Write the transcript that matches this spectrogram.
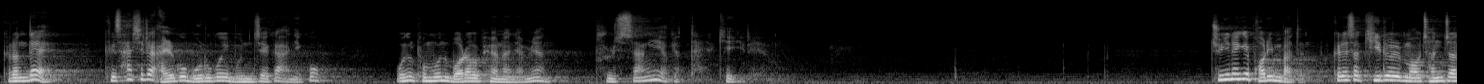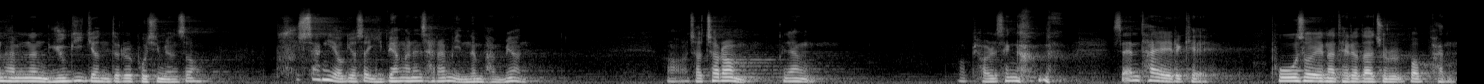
그런데 그 사실을 알고 모르고의 문제가 아니고 오늘 본문은 뭐라고 표현하냐면 불쌍히 여겼다 이렇게 얘기를 해요. 주인에게 버림받은 그래서 길을 뭐 전전하는 유기견들을 보시면서 불쌍히 여겨서 입양하는 사람이 있는 반면 어, 저처럼 그냥 뭐 별 생각 센터에 이렇게 보호소에나 데려다 줄 법한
